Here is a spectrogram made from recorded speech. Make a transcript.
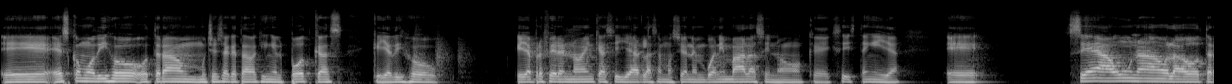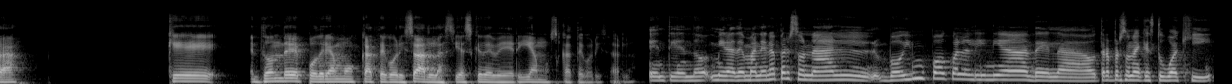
Eh, es como dijo otra muchacha que estaba aquí en el podcast, que ella dijo que ella prefiere no encasillar las emociones en buena y mala, sino que existen y ya. Eh, sea una o la otra, que ¿dónde podríamos categorizarla? Si es que deberíamos categorizarla. Entiendo. Mira, de manera personal, voy un poco a la línea de la otra persona que estuvo aquí.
